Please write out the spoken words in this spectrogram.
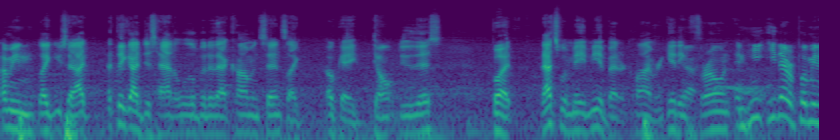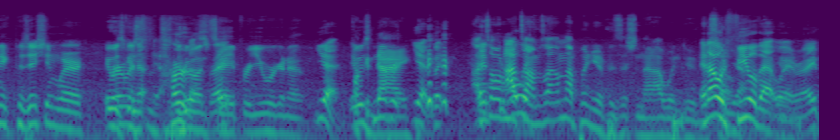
I mean, like you said, I, I think I just had a little bit of that common sense, like, okay, don't do this. But that's what made me a better climber, getting Yeah. thrown. And he, he never put me in a position where it was Where going to too hurt us, right? unsafe, or you were gonna. Yeah, it was fucking never. die. Yeah, but i told him I would, time, I was like, i'm not putting you in a position that I wouldn't do. and I would myself. feel that way, Yeah. right?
